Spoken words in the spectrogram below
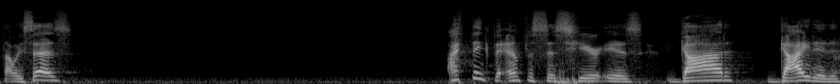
That's not what he says. I think the emphasis here is God guided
